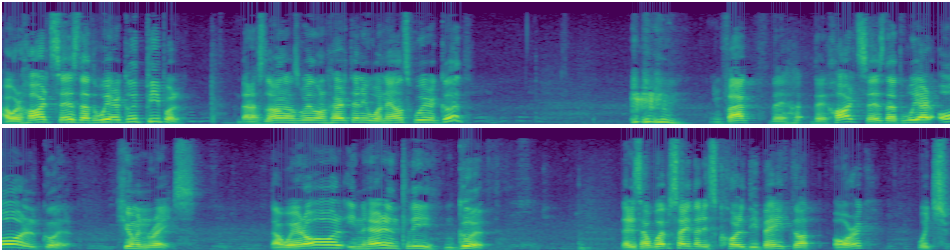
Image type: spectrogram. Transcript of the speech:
Our heart says that we are good people, that as long as we don't hurt anyone else, we are good. In fact, the, the heart says that we are all good, human race, that we are all inherently good. There is a website that is called debate.org, which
